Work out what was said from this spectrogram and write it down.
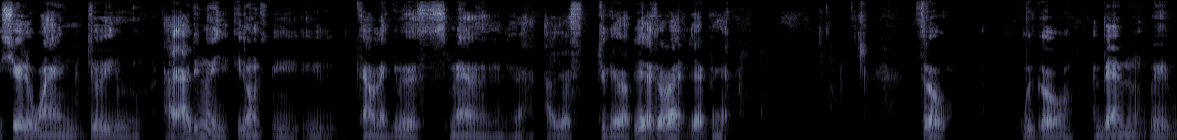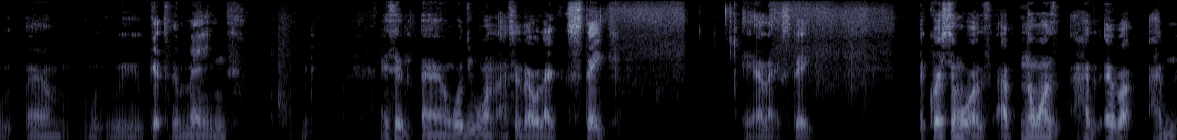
show you the wine, do you? I, I didn't know you, you don't, you, you kind of like give it a smell and you know, I just took it up. Yeah, it's all right. Yeah, yeah. So we go and then we um, we get to the mains. He said, uh, "What do you want?" I said, "I would like steak." Yeah, I like steak. The question was, I, no one has ever had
